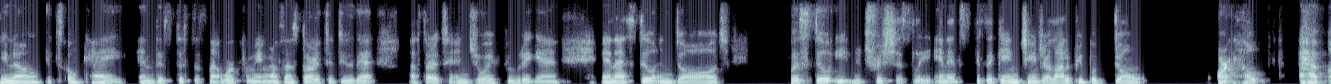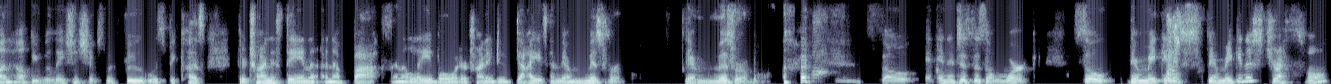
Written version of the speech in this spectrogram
You know, it's okay. And this this does not work for me. And once I started to do that, I started to enjoy food again. And I still indulge, but still eat nutritiously. And it's it's a game changer. A lot of people don't aren't health have unhealthy relationships with food was because they're trying to stay in a, in a box and a label or they're trying to do diets and they're miserable they're miserable so and it just doesn't work so they're making it they're making it stressful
